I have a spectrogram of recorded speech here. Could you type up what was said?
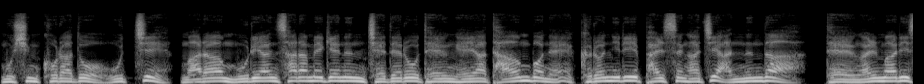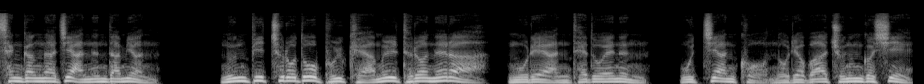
무심코라도 웃지 마라. 무례한 사람에게는 제대로 대응해야 다음번에 그런 일이 발생하지 않는다. 대응할 말이 생각나지 않는다면 눈빛으로도 불쾌함을 드러내라. 무례한 태도에는 웃지 않고 노려봐 주는 것이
